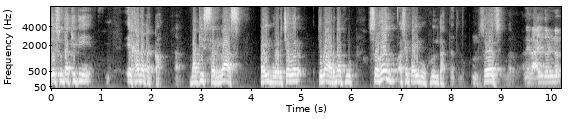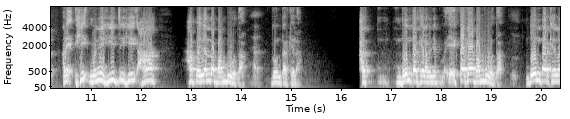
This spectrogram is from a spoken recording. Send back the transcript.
ते सुद्धा किती? एखादा टक्का. बाकी सर्रास पाईप वरच्यावर किंवा अर्धा फूट सहज असे पाईप उकळून टाकतात लोक. सहज. बरोबर. आणि राजदंड? आणि ही म्हणजे ही जी ही हा हा पहिल्यांदा बांबू होता. दोन तारखेला. हा दोन तारखेला म्हणजे एक तारखेला बांबू होता. दोन तारखेला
